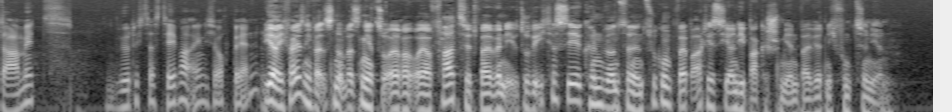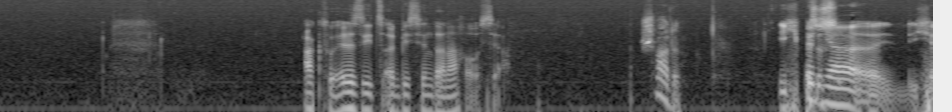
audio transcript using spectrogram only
Damit würde ich das Thema eigentlich auch beenden. Ja, ich weiß nicht, was ist, was ist denn jetzt so euer, euer Fazit? Weil, wenn so wie ich das sehe, können wir uns dann in Zukunft WebRTC an die Backe schmieren, weil wird nicht funktionieren. Aktuell sieht es ein bisschen danach aus, ja. Schade. Ich bin ja, ich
